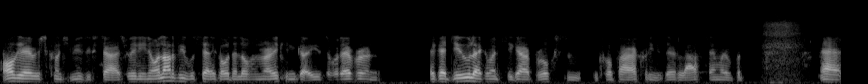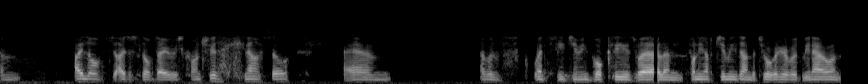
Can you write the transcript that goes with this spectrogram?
all the Irish country music stars. Really, you know, a lot of people say like, oh, they love American guys or whatever, and like I do. Like I went to see Garth Brooks in, in Croke Park when he was there the last time. But um, I loved, I just loved Irish country, like you know. So um, I would have went to see Jimmy Buckley as well. And funny enough, Jimmy's on the tour here with me now, and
